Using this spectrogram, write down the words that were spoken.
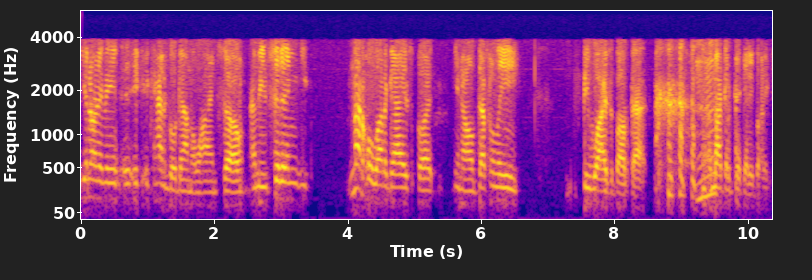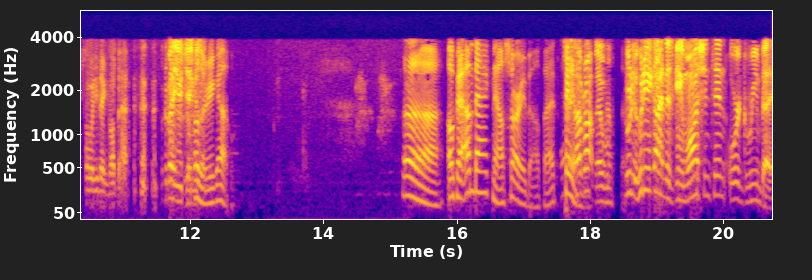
you know what I mean. It, it, it kind of go down the line. So I mean, sitting, you, not a whole lot of guys, but you know, definitely be wise about that. Mm-hmm. I'm not going to pick anybody. So what do you think about that? What about you, James? Oh, there you go. Uh, okay, I'm back now. Sorry about that. Hey, no problem. Who, do- who do you got in this game, Washington or Green Bay?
